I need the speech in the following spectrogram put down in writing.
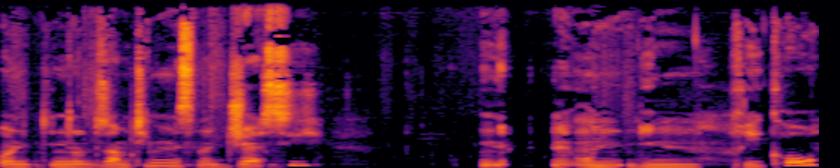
und in unserem Team ist eine Jessie und ein Rico.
